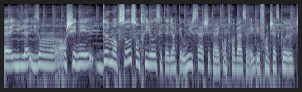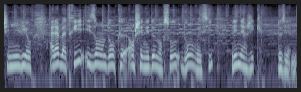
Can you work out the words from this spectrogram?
euh, ils, ont enchaîné deux morceaux. Son trio, c'est-à-dire que Will Sash est à la contrebasse avec Francesco Cinivio à la batterie. Ils ont donc enchaîné deux morceaux, dont voici l'énergique deuxième.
